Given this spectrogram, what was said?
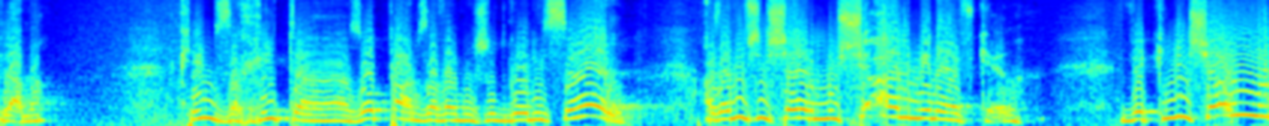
למה? כי אם זכית אז עוד פעם זה עבר ברשות גוי לישראל אז עדיף שישאר מושאל מן ההפקר וכלי שאול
